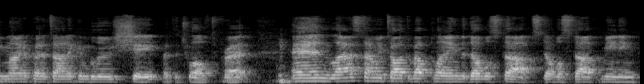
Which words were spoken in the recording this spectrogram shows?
E minor pentatonic and blues shape at the 12th fret. And last time we talked about playing the double stops. Double stop meaning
